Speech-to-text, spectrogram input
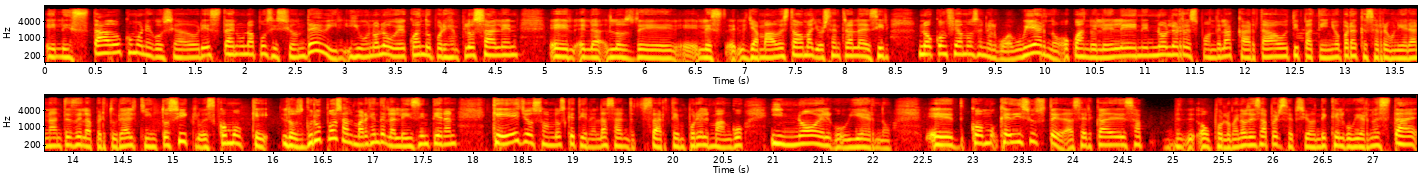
el, Estado como negociador está en una posición débil y uno lo ve cuando, por ejemplo, salen los de el llamado Estado Mayor Central a decir no confiamos en el gobierno o cuando el ELN no le responde la carta a Oti Patiño para que se reunieran antes de la apertura del quinto ciclo. Es como que los grupos al margen de la ley sintieran que ellos son los que tienen la sartén por el mango y no el gobierno. Eh, ¿cómo, ¿Qué dice usted acerca de esa, o por lo menos de esa percepción de que el gobierno está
